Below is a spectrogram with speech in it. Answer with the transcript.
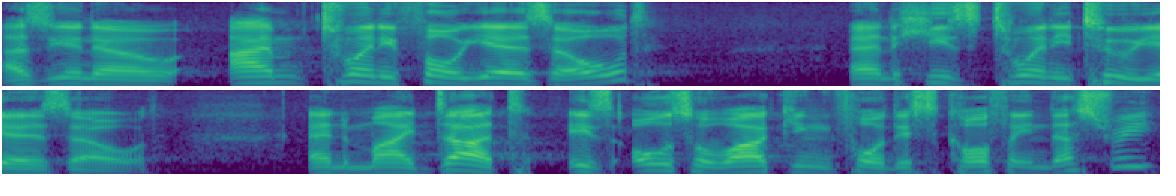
As you know, I'm 24 years old, and he's 22 years old. And my dad is also working for this coffee industry.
